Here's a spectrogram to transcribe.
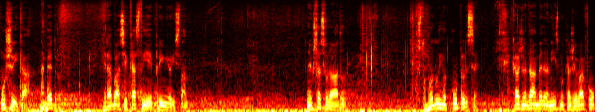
Mušrika, na Bedru. Jer Abbas je kasnije primio islam. Nego šta su radili? Oslobodili ih, otkupili se. Kaže, na dan Bedra nismo, kaže ovako,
